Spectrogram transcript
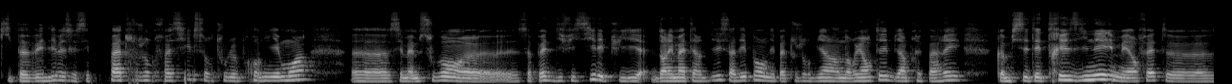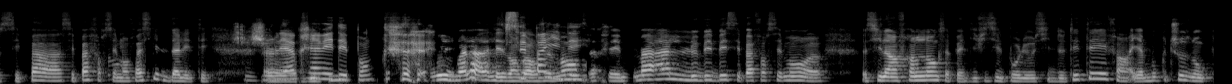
qui peuvent aider parce que c'est pas toujours facile, surtout le premier mois. Euh, c'est même souvent, euh, ça peut être difficile. Et puis dans les maternités, ça dépend. On n'est pas toujours bien orienté, bien préparé, comme si c'était très inné, mais en fait, euh, c'est pas, c'est pas forcément facile d'allaiter. Je, je l'ai Euh, appris à mes dépens. oui, voilà, les engorgements, ça fait mal. Le bébé, c'est pas forcément. s'il a un frein de langue, ça peut être difficile pour lui aussi de téter. Enfin, il y a beaucoup de choses. Donc,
